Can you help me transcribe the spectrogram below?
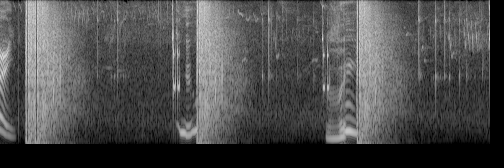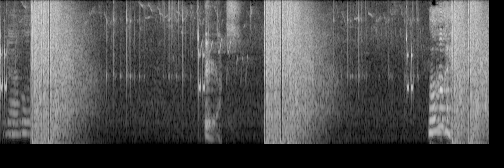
Hey! You. Me. X. Why?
